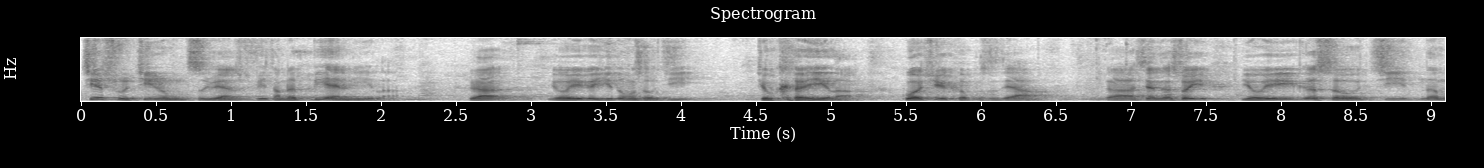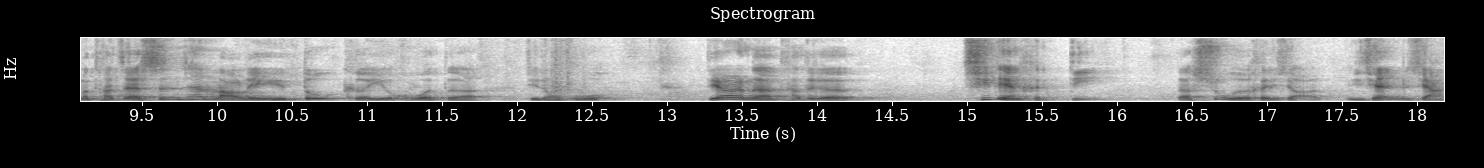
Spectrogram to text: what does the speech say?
接触金融资源是非常的便利了，对吧？有一个移动手机就可以了。过去可不是这样，对吧？现在所以有一个手机，那么它在深山老林里都可以获得金融服务。第二呢，它这个起点很低，的数额很小。以前你想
